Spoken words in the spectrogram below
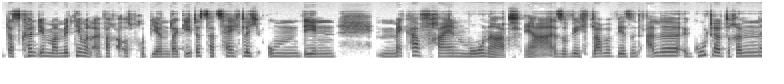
das könnt ihr mal mitnehmen und einfach ausprobieren. Da geht es tatsächlich um den meckerfreien Monat. Ja, also ich glaube, wir sind alle gut da drin,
